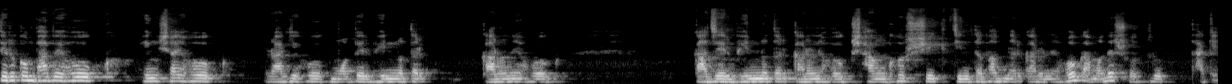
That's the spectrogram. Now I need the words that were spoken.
এরকমভাবে হোক, হিংসায় হোক, রাগে হোক, মতের ভিন্নতার কারণে হোক, কাজের ভিন্নতার কারণে হোক, সাংঘর্ষিক চিন্তাভাবনার কারণে হোক, আমাদের শত্রু থাকে।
